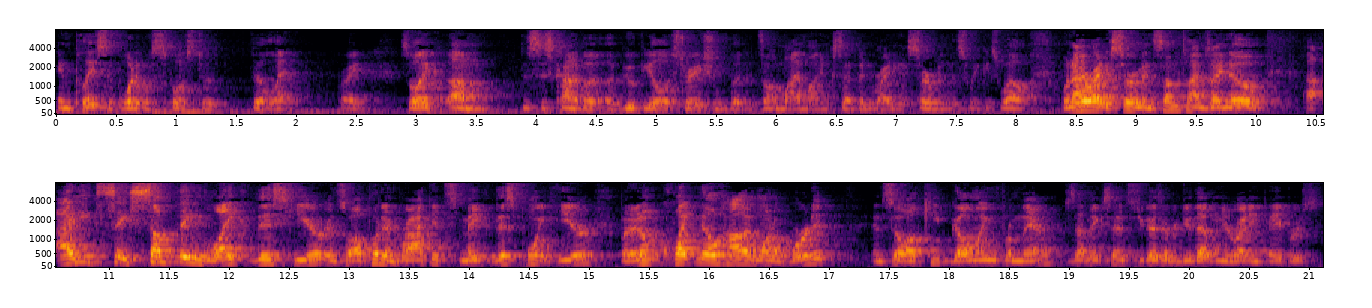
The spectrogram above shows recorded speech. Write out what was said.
in place of what it was supposed to fill in, right? So, like, um, this is kind of a, a, goofy illustration, but it's on my mind because I've been writing a sermon this week as well. When I write a sermon, sometimes I know uh, I need to say something like this here, and so I'll put in brackets, make this point here, but I don't quite know how I want to word it, and so I'll keep going from there. Does that make sense? Do you guys ever do that when you're writing papers?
